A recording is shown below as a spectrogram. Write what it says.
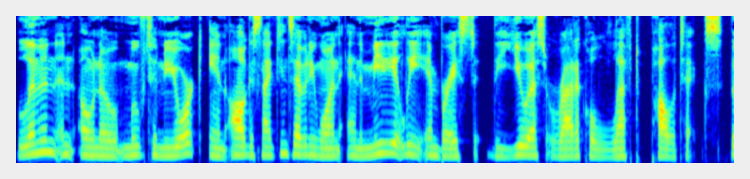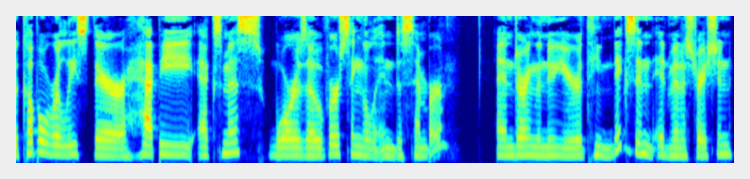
Lennon and Ono moved to New York in August 1971 and immediately embraced the U.S. radical left politics. The couple released their Happy Xmas, War is Over single in December. And during the new year, the Nixon administration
